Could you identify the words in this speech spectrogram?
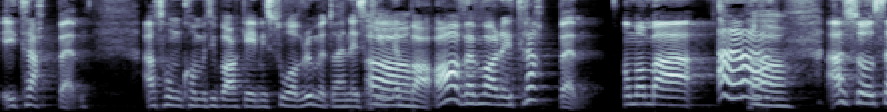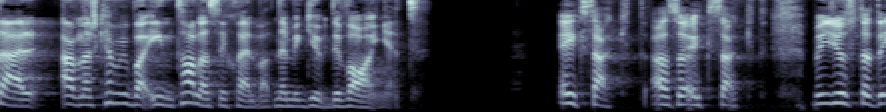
i trappen, att hon kommer tillbaka in i sovrummet och hennes kille Ja. bara, ah vem var det i trappen? Och man bara, ah! Ja. Alltså så här, annars kan vi bara intala sig själv att nej men gud det var inget. Exakt, alltså exakt. Men just att det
